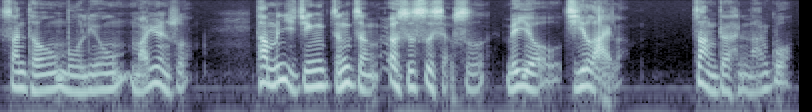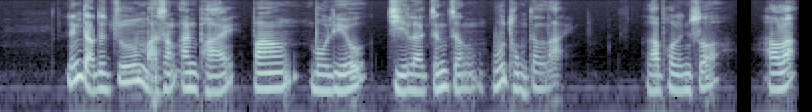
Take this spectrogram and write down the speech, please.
三头母牛埋怨说：“他们已经整整二十四小时没有挤奶了，胀得很难过。”领导的猪马上安排帮母牛挤了整整五桶的奶。拿破仑说：“好了，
